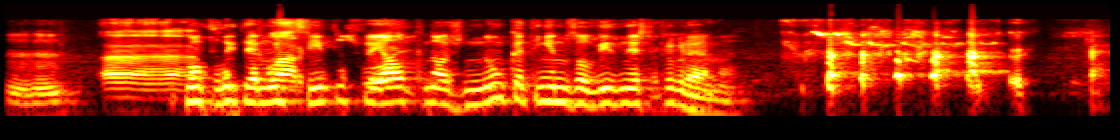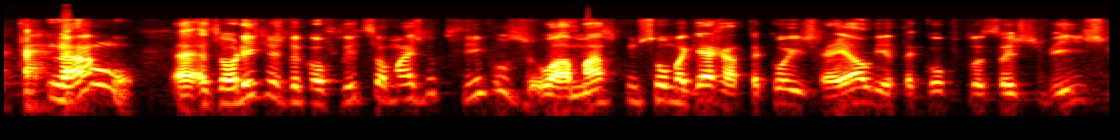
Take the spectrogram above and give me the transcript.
Uhum. Uh, o conflito é muito claro simples, foi, foi algo que nós nunca tínhamos ouvido neste programa. Não, as origens do conflito são mais do que simples. O Hamas começou uma guerra, atacou Israel e atacou populações civis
